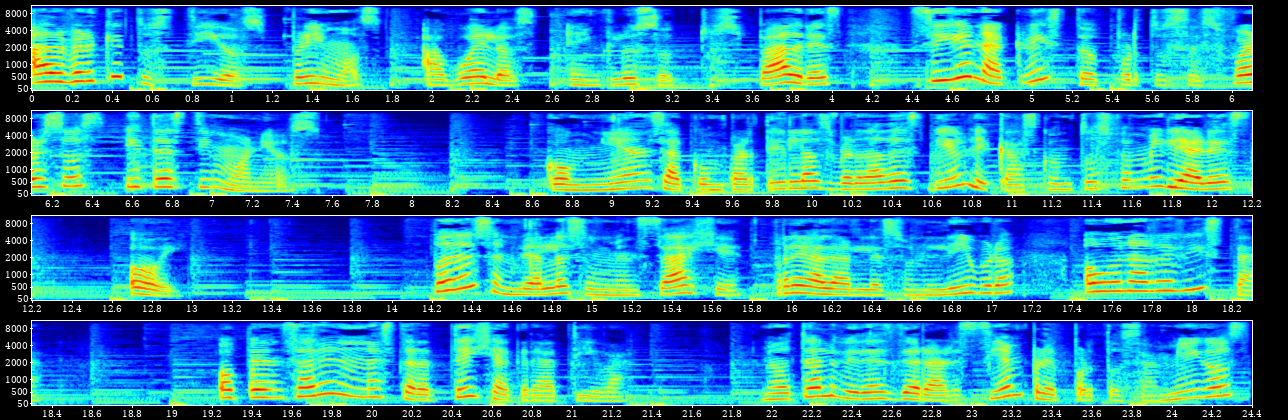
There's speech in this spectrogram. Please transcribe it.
al ver que tus tíos, primos, abuelos e incluso tus padres siguen a Cristo por tus esfuerzos y testimonios. Comienza a compartir las verdades bíblicas con tus familiares hoy. Puedes enviarles un mensaje, regalarles un libro o una revista, o pensar en una estrategia creativa. No te olvides de orar siempre por tus amigos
